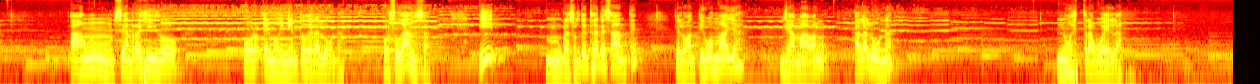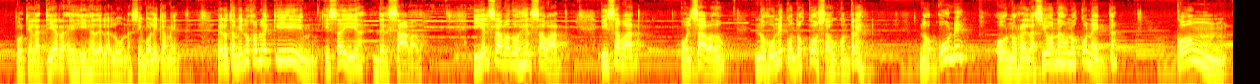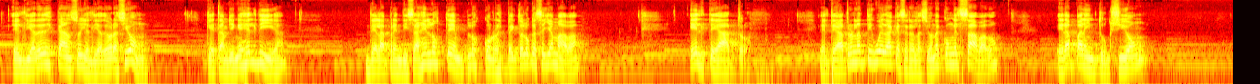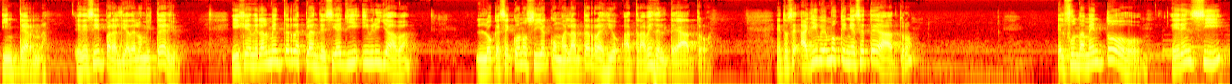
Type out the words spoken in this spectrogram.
se han regido por el movimiento de la luna, por su danza. Y mm, resulta interesante que los antiguos mayas llamaban a la luna nuestra abuela, porque la tierra es hija de la luna, simbólicamente. Pero también nos habla aquí Isaías del sábado. Y el sábado es el sabbat, y sabbat o el sábado nos une con dos cosas o con tres. Nos une o nos relaciona o nos conecta con el día de descanso y el día de oración, que también es el día del aprendizaje en los templos con respecto a lo que se llamaba el teatro. El teatro en la antigüedad que se relaciona con el sábado era para instrucción interna, es decir, para el día de los misterios. Y generalmente resplandecía allí y brillaba lo que se conocía como el arte regio a través del teatro. Entonces allí vemos que en ese teatro el fundamento era en sí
